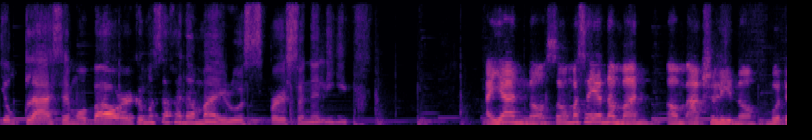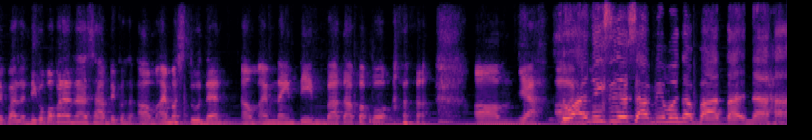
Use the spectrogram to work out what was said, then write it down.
yung klase mo ba or kamusta ka na Myrus personally? Ayan, no? So, masaya naman. Um, actually, no? Buti pala. Hindi ko pa pala nasabi ko. Um, I'm a student. Um, I'm 19. Bata pa po. um, yeah. So, uh, ano yung sinasabi mo na bata na ha?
